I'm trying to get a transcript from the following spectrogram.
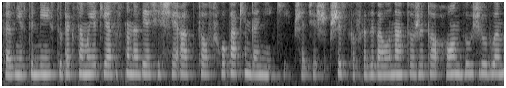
Pewnie w tym miejscu, tak samo jak ja, zastanawiacie się, a co z chłopakiem Daniki? Przecież wszystko wskazywało na to, że to on był źródłem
